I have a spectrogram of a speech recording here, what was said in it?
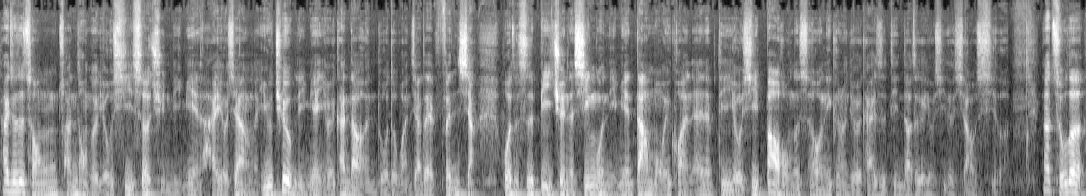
他就是从传统的游戏社群里面，还有像 YouTube 里面，也会看到很多的玩家在分享，或者是币圈的新闻里面，当某一款 NFT 游戏爆红的时候，你可能就会开始听到这个游戏的消息了。那除了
